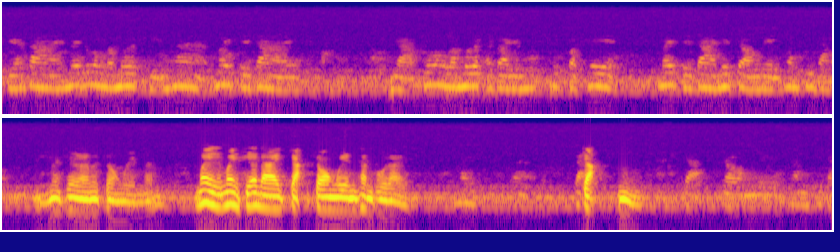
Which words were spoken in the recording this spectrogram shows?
เสียดายไม่ล่วงละเมิดศีลห้าไม่เสียดาย อยากล่วงละเมิดอบายมุขทุกประเภท ไม่เสียดายไม่จองเวรท่านที่ใดไม่เสียดายไม่จองเวรท่านไม่ไม่เสียดายจะจองเวรท่านผู้ใดไม่จะจะอืมจะจองเวรท่านที่ใด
